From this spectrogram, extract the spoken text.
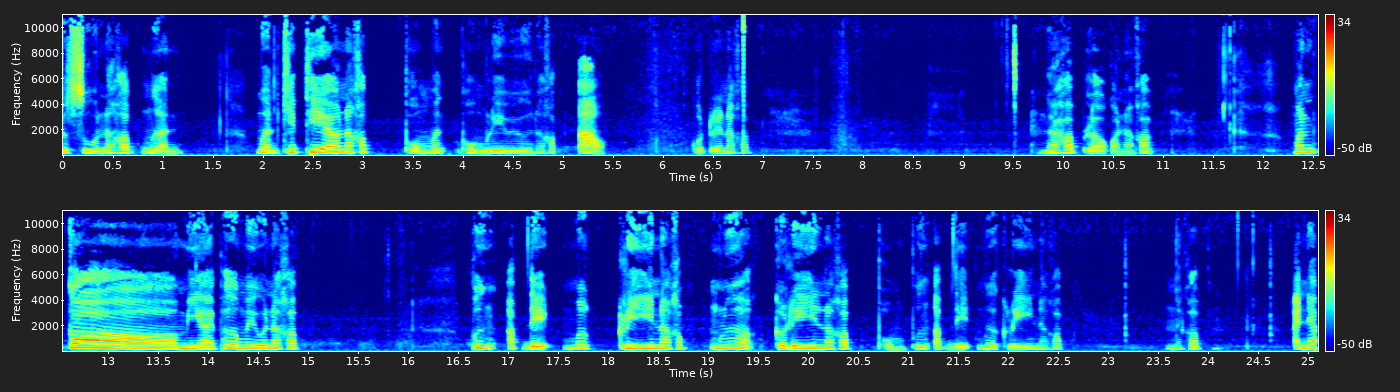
จุดศูนย์นะครับ เหมือนเหมือนคลิปที่แล้วนะครับ ผมผมรีวิวนะครับ อ้าว กดเลยนะครับ นะครับ รอก่อนนะครับ มันก็มีอะไรเพิ่มไม่รู้นะครับเพิ่งอัปเดตเมื่อกรีนะครับ เมื่อกรีนะครับ ผมเพิ่งอัปเดตเมื่อกรีนะครับ นะครับ อันนี้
